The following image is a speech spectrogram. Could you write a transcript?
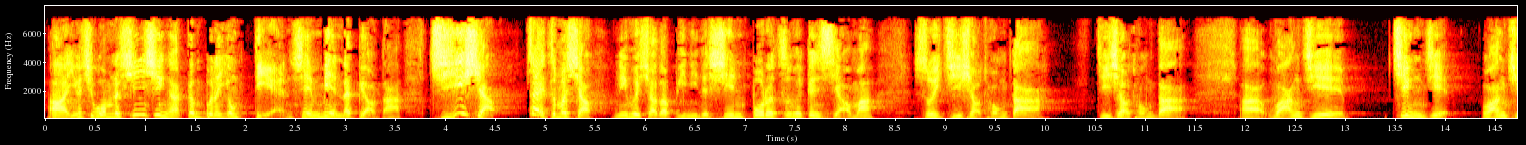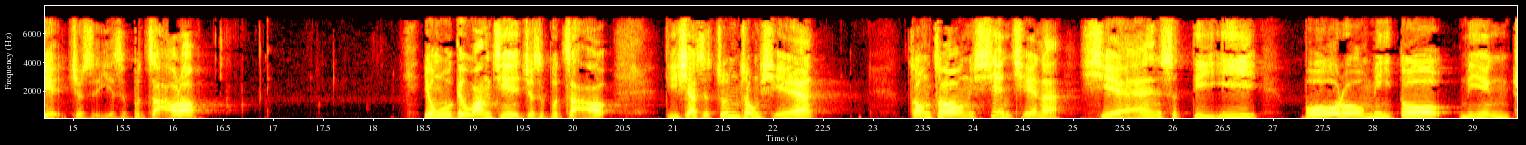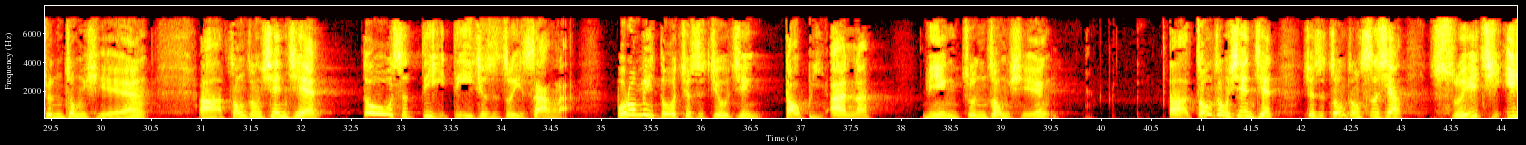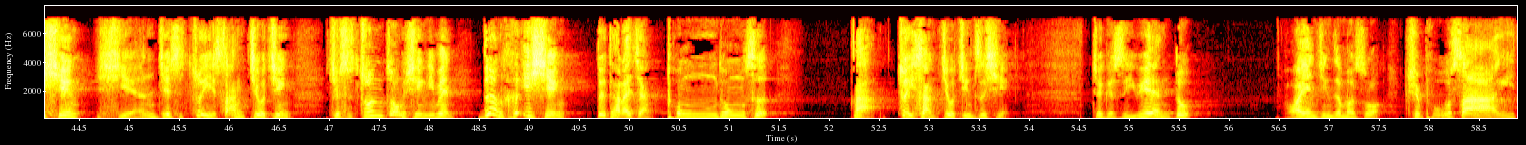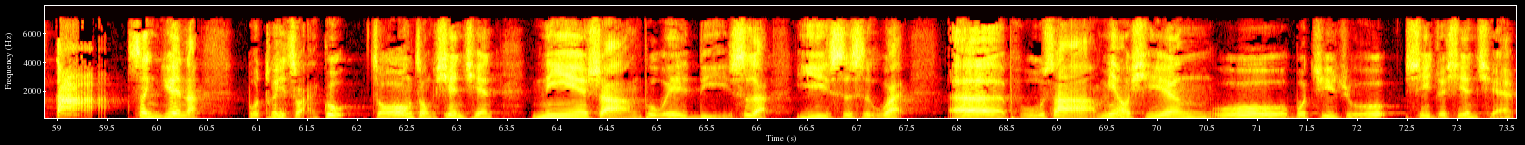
啊，尤其我们的心性啊，更不能用点线面来表达。极小，再怎么小，你会小到比你的心波的智慧更小吗？所以极小同大，极小同大啊。王杰境界，王杰就是也是不着咯。永无跟王杰就是不着。底下是尊重贤，种种现前呢，贤是第一。波罗蜜多名尊重贤啊，种种现前都是第第一就是最上了。波罗蜜多就是就近到彼岸呢，名尊重行。啊，种种现前就是种种事项随其一行，贤就是最上就近，就是尊重心里面任何一行对他来讲，通通是啊最上就近之行，这个是愿度。华严经这么说：此菩萨于大圣愿呢，不退转故，种种现前，捏上不为理事啊，以事事无碍。而菩萨妙行无不具足，细则现前。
